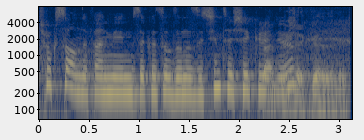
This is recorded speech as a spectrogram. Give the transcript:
Çok sağ olun efendim yayınımıza katıldığınız için. Teşekkür Ben ediyorum. teşekkür ederim.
